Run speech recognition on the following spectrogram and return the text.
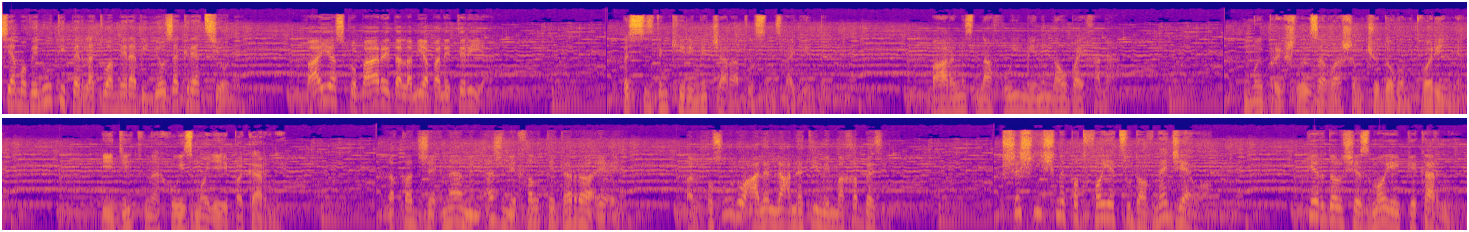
Siamo venuti per la tua meravigliosa creazione. Vai a scopare dalla mia panetteria. Biz sizдің керемет жаратылысыңызға келдік. Барыңыз нахуй менің наубайхана. Ми прийшли за вашим чудовим творінням. Ідіть нахуй з моєї пекарні. لقد جئنا من أجل خلقك الرائع الحصول على اللعنة من مخبزي. Przyszliśmy po twoje cudowne dzieło. Pierdol się z mojej piekarni.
